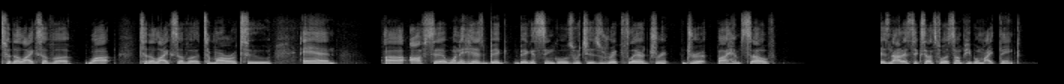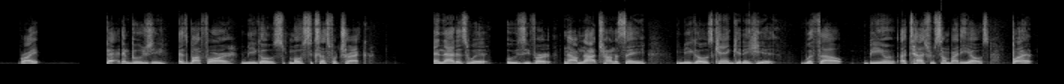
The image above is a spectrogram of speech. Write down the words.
to the likes of a WAP, to the likes of a Tomorrow 2, and uh, Offset, one of his big biggest singles, which is Ric Flair Drip, Drip by himself, is not as successful as some people might think, right? Bad and Boujee is by far Migos' most successful track, and that is with Uzi Vert. Now, I'm not trying to say Migos can't get a hit without being attached with somebody else, but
